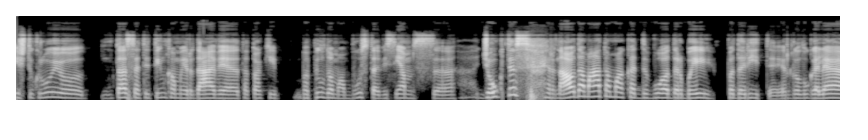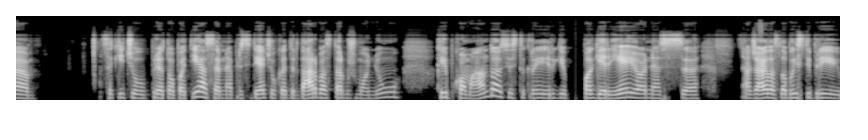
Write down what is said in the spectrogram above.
iš tikrųjų tas atitinkamai ir davė tą tokį papildomą būstą visiems džiaugtis ir naudą matoma, kad buvo darbai padaryti. Ir galų gale, sakyčiau, prie to paties, ar neprisidėčiau, kad ir darbas tarp žmonių kaip komandos, jis tikrai irgi pagerėjo, nes Agilas labai stipriai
